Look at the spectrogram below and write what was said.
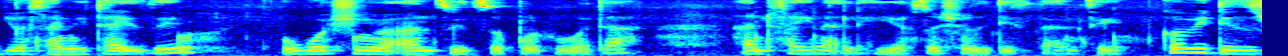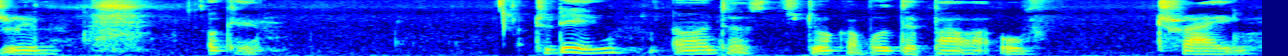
you're sanitizing, washing your hands with soap or water, and finally, you're social distancing. COVID is real. Okay. Today, I want us to talk about the power of trying.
